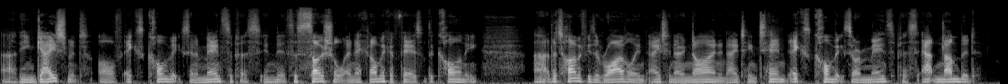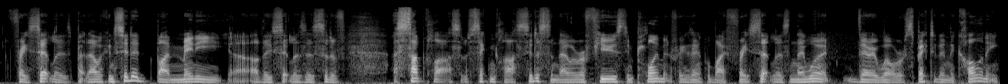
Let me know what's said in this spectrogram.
uh, the engagement of ex-convicts and emancipists in the, the, social and economic affairs of the colony. Uh, at the time of his arrival in 1809 and 1810, ex-convicts or emancipists outnumbered free settlers, but they were considered by many uh, of these settlers as sort of a subclass, sort of second class citizen. They were refused employment, for example, by free settlers, and they weren't very well respected in the colony.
